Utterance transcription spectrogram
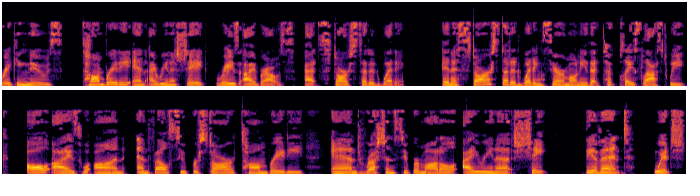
Breaking news. Tom Brady and Irina Shayk raise eyebrows at star-studded wedding. In a star-studded wedding ceremony that took place last week, all eyes were on NFL superstar Tom Brady and Russian supermodel Irina Shayk. The event, which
